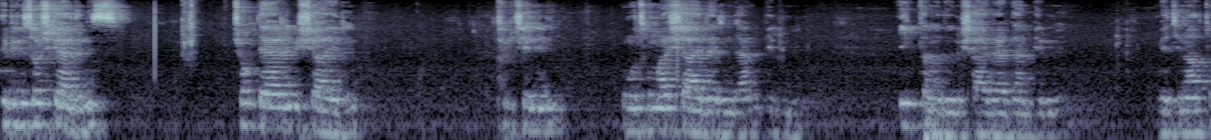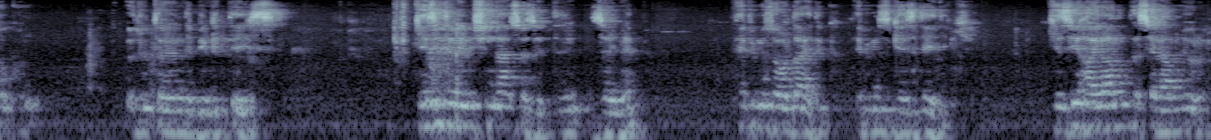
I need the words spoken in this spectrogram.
Hepiniz hoş geldiniz. Çok değerli bir şairin, Türkçenin unutulmaz şairlerinden birinin, ilk tanıdığım şairlerden birinin, Metin Altok'un ödül töreninde birlikteyiz. Gezi direnişinden söz etti Zeynep. Hepimiz oradaydık, hepimiz gezideydik. Gezi'yi hayranlıkla selamlıyorum.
